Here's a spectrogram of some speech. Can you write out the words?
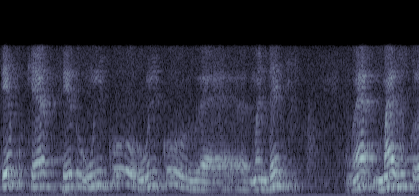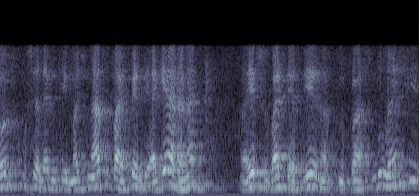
tempo quer ser o único, único é, mandante. Não é? Mas o Cronos, como vocês devem ter imaginado, vai perder a guerra, né? Não é isso? Vai perder no, no próximo lance,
